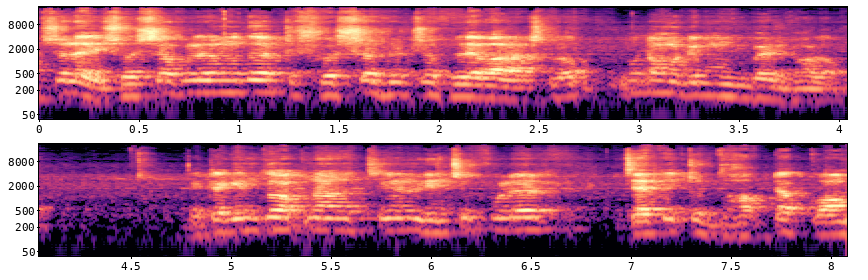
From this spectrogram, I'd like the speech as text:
আসলে সর্ষে ফুলের মতো একটা ফ্লেভার আসলো। মোটামুটি বেশ ভালো। এটা কিন্তু আপনার হচ্ছে লিচু ফুলের চাইতে একটু ধপটা কম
